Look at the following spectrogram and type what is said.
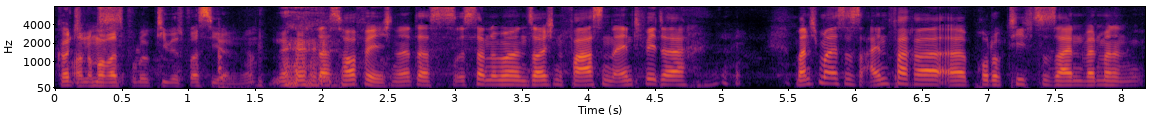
Könnte Und- noch mal was Produktives passieren. Ne? das hoffe ich. Ne? Das ist dann immer in solchen Phasen entweder. Manchmal ist es einfacher, äh, produktiv zu sein, wenn man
